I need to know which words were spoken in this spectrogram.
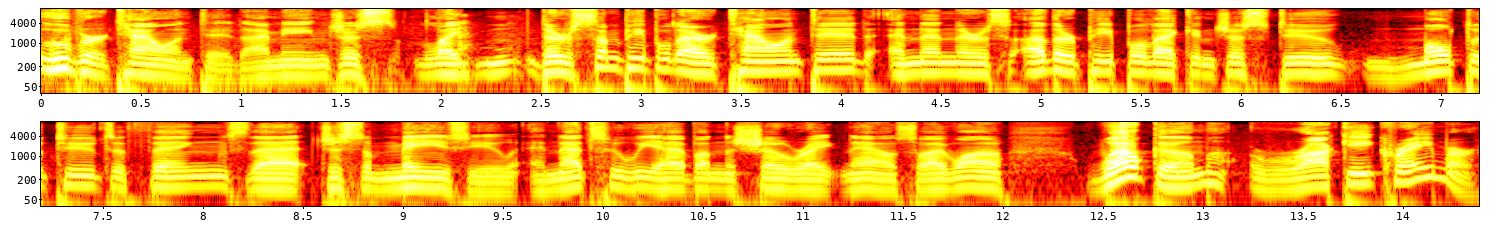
uber talented. I mean, just like there's some people that are talented, and then there's other people that can just do multitudes of things that just amaze you, and that's who we have on the show right now. So I want to welcome Rocky Kramer.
